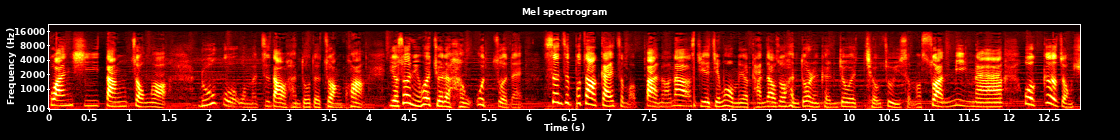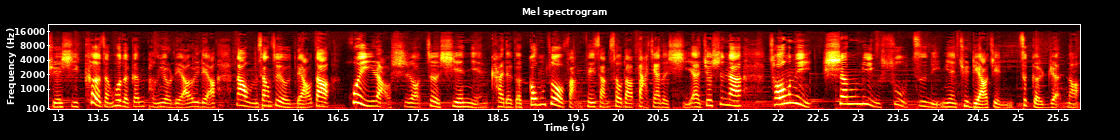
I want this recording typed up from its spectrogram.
关系当中哦，如果我们知道很多的状况，有时候你会觉得很不准哎。甚至不知道该怎么办哦。那节节目我们有谈到说，很多人可能就会求助于什么算命啊，或各种学习课程，或者跟朋友聊一聊。那我们上次有聊到慧仪老师哦，这些年开了个工作坊，非常受到大家的喜爱。就是呢，从你生命数字里面去了解你这个人哦。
